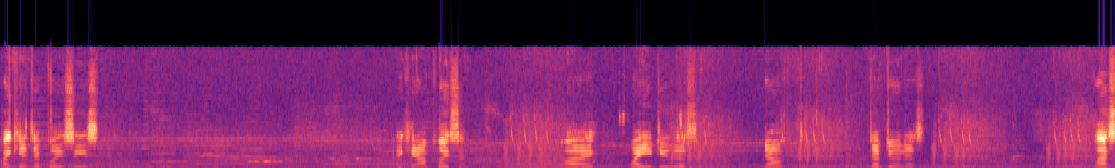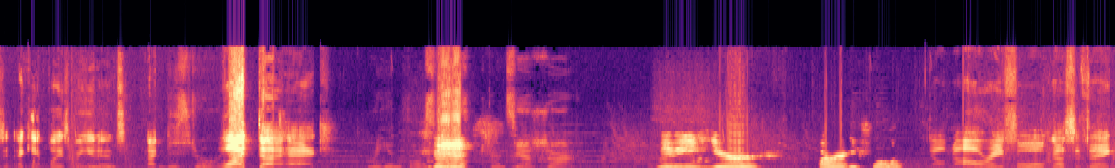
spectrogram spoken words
Why can't I place these? I cannot place them. Why? Why you do this? No. Stop doing this. Blast it. I can't place my units. I... Destroyed. What the heck? Reinforcements cancelled. Yes, sir. Maybe you're already full? No, I'm not already full. That's the thing.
